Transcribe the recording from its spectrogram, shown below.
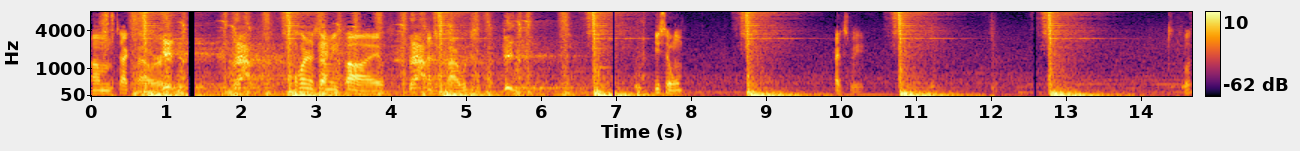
um attack power. 475 magic power, which is decent one attack speed. What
